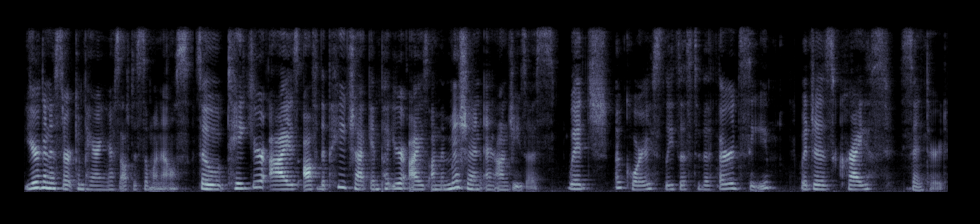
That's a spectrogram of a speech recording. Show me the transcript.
you're going to start comparing yourself to someone else. So take your eyes off the paycheck and put your eyes on the mission and on Jesus, which of course leads us to the third C, which is Christ centered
